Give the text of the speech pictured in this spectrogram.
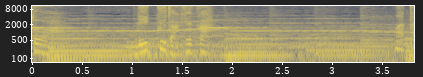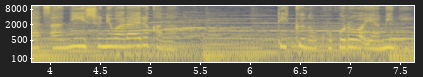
とはリクだけか。また3人一緒に笑えるかな？リクの心は闇に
